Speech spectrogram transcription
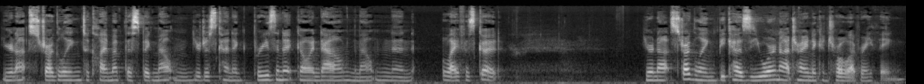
You're not struggling to climb up this big mountain. You're just kind of breezing it going down the mountain, and life is good. You're not struggling because you're not trying to control everything.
